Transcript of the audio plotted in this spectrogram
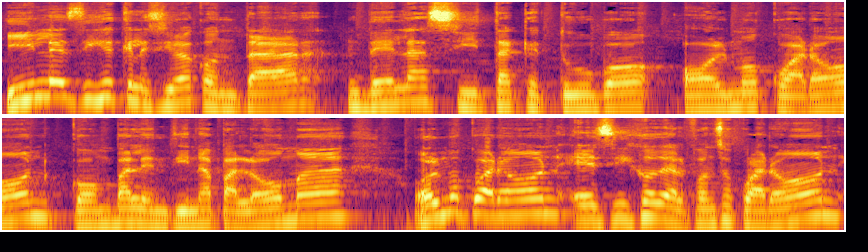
Y les dije que les iba a contar de la cita que tuvo Olmo Cuarón con Valentina Paloma. Olmo Cuarón es hijo de Alfonso Cuarón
